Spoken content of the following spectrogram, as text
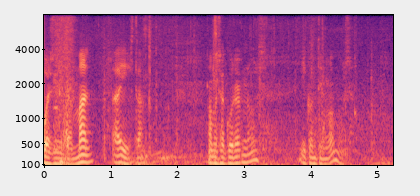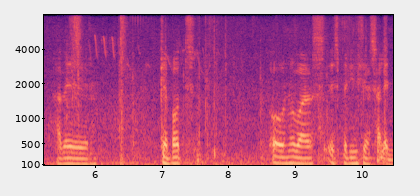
Pues ni tan mal. Ahí está. Vamos a curarnos y continuamos. A ver qué bots o nuevas experiencias salen.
